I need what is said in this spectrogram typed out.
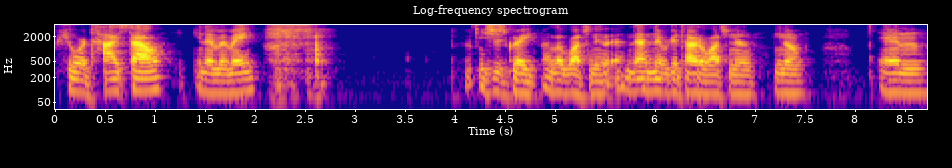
pure Thai style in MMA. It's just great. I love watching it. I never get tired of watching it. You know, and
